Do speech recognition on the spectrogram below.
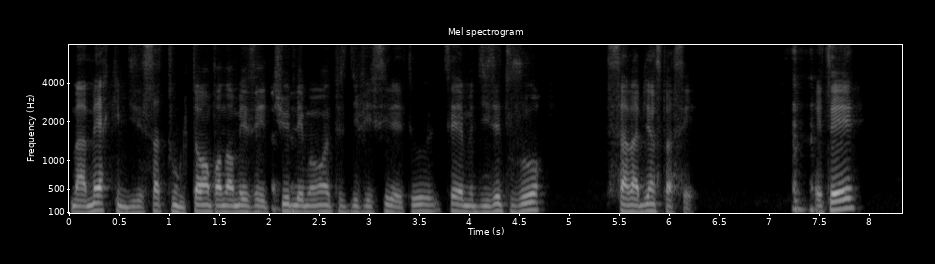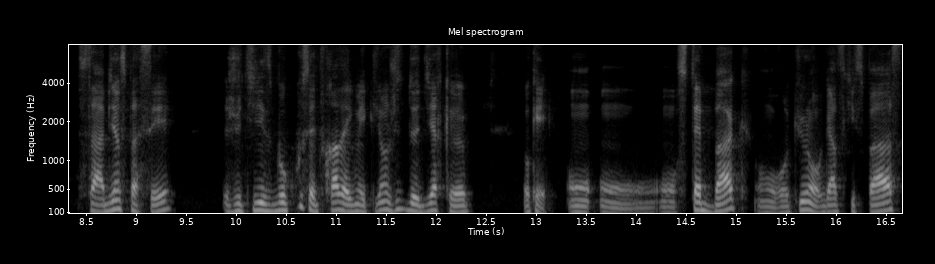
ma mère qui me disait ça tout le temps pendant mes études, les moments les plus difficiles et tout. Tu sais, elle me disait toujours, ça va bien se passer. Et tu sais, ça va bien se passer. J'utilise beaucoup cette phrase avec mes clients, juste de dire que OK, on, step back, on recule, on regarde ce qui se passe,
